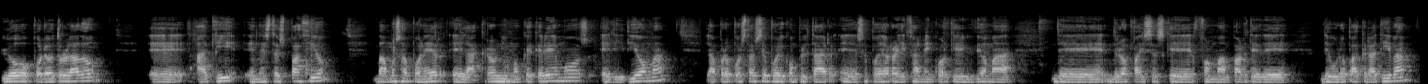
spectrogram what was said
luego por otro lado, eh, aquí en este espacio vamos a poner el acrónimo que queremos, el idioma. La propuesta se puede completar, se puede realizar en cualquier idioma de, los países que forman parte de, Europa Creativa.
